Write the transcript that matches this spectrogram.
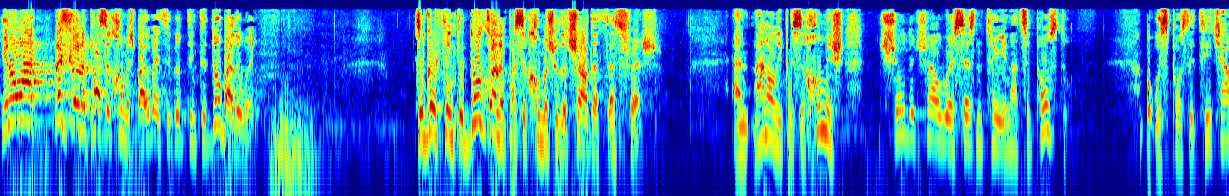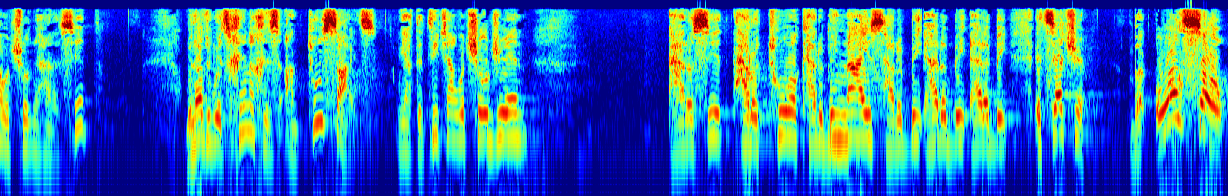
you know what? Let's learn a pasuk chumash. By the way, it's a good thing to do, by the way. It's a good thing to do learn a pasuk Chumash with a child that's, that's fresh. And not only pasuk Chumash, show the child where it says in Torah you're not supposed to. But we're supposed to teach our children how to sit. In other words, chinuch is on two sides. We have to teach our children how to sit, how to talk, how to be nice, how to be, how to be, how to be, etc. But also,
